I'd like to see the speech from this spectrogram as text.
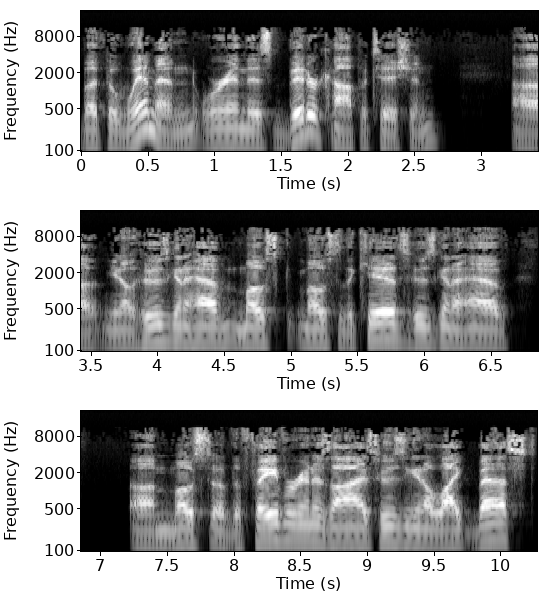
But the women were in this bitter competition. Uh, you know, who's going to have most most of the kids? Who's going to have um, most of the favor in his eyes, who's he going to like best.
